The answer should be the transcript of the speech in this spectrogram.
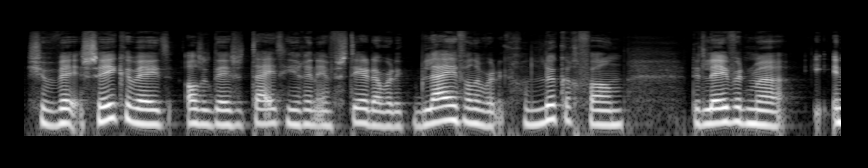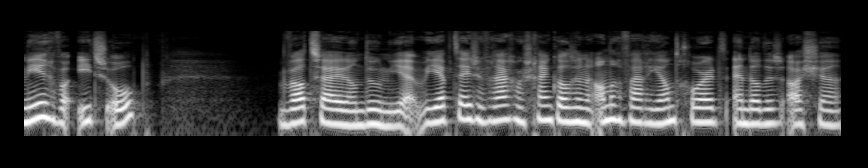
Als je zeker weet, als ik deze tijd hierin investeer, daar word ik blij van, daar word ik gelukkig van. Dit levert me in ieder geval iets op. Wat zou je dan doen? Je, hebt deze vraag waarschijnlijk wel eens in een andere variant gehoord. En dat is als je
